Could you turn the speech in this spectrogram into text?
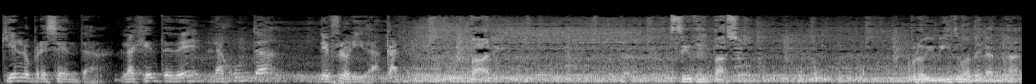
¿quién, lo presenta? La gente de la Junta de Florida. Cata. Pare. Ceda el paso. Prohibido adelantar.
